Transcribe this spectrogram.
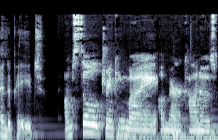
and a Paige. I'm still drinking my Americanos.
